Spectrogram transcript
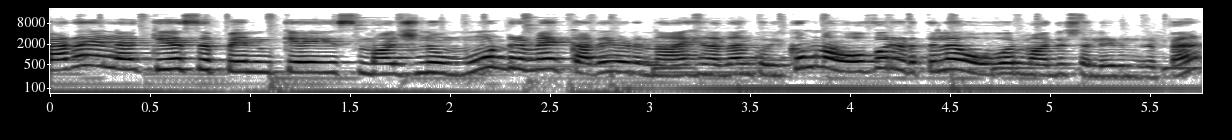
கதையில் கேசப்பின் கேஸ் மஜ்னு மூன்றுமே கதையோட நாயகனை தான் குறிக்கும். நான் ஒவ்வொரு இடத்துல ஒவ்வொரு மாதிரி சொல்லியிருந்திருப்பேன்.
